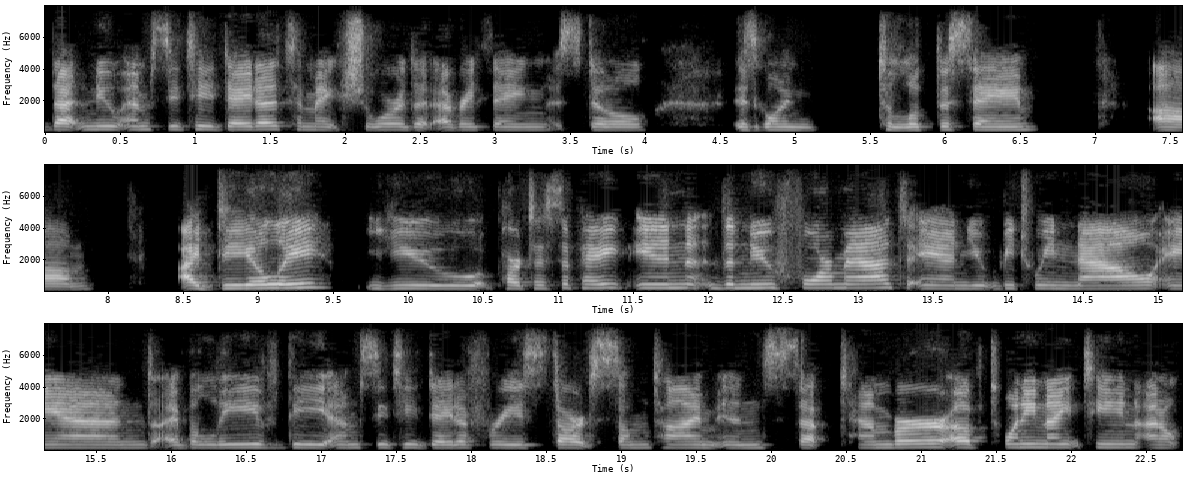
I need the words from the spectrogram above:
that new MCT data to make sure that everything still is going to look the same. Um, ideally, you participate in the new format and you between now and I believe the MCT data freeze starts sometime in September of 2019. I don't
